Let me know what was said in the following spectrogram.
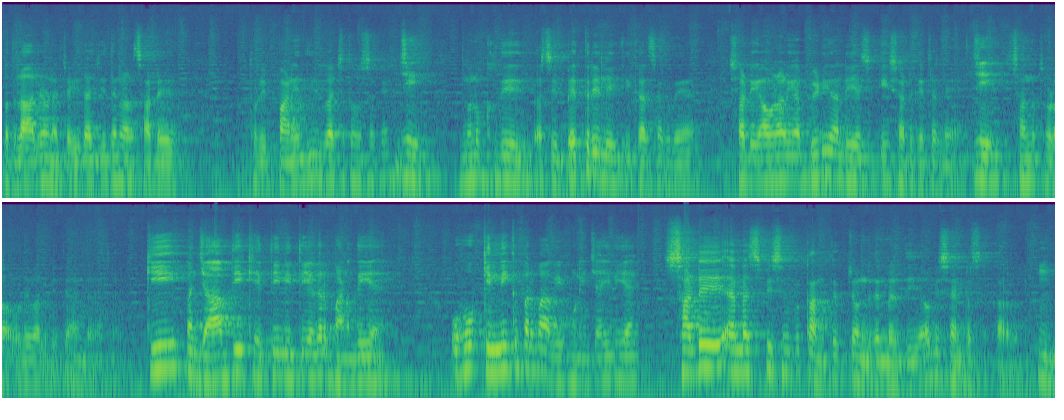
ਬਦਲਾਅ ਲਿਆਉਣਾ ਚਾਹੀਦਾ ਜਿਹਦੇ ਨਾਲ ਸਾਡੇ ਥੋੜੀ ਪਾਣੀ ਦੀ ਵੀ ਬਚਤ ਹੋ ਸਕੇ। ਜੀ। ਮਨੁੱਖ ਦੀ ਅਸੀਂ ਬਿਹਤਰੀ ਲਈ ਕੀ ਕਰ ਸਕਦੇ ਹਾਂ ਸਾਡੀ ਆਉਣ ਵਾਲੀਆਂ ਪੀੜ੍ਹੀਆਂ ਲਈ ਅਸੀਂ ਕੀ ਛੱਡ ਕੇ ਚੱਲੇ ਹਾਂ। ਜੀ। ਸਾਨੂੰ ਥੋੜਾ ਉਹਦੇ ਵੱਲ ਵੀ ਧਿਆਨ ਦੇਣਾ ਚਾਹੀਦਾ। ਕੀ ਪੰਜਾਬ ਦੀ ਖੇਤੀ ਨੀਤੀ ਅਗਰ ਬਣਦੀ ਹੈ ਉਹ ਕਿੰਨੀ ਕੁ ਪ੍ਰਭਾਵੀ ਹੋਣੀ ਚਾਹੀਦੀ ਹੈ? ਸਾਡੇ ਐਮਐਸਪੀ ਸਿਰਫ ਕਣਕ ਤੇ ਝੋਨੇ ਤੇ ਮਿਲਦੀ ਹੈ ਉਹ ਵੀ ਸੈਂਟਰ ਸਰਕਾਰ ਵੱਲੋਂ। ਹੂੰ।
